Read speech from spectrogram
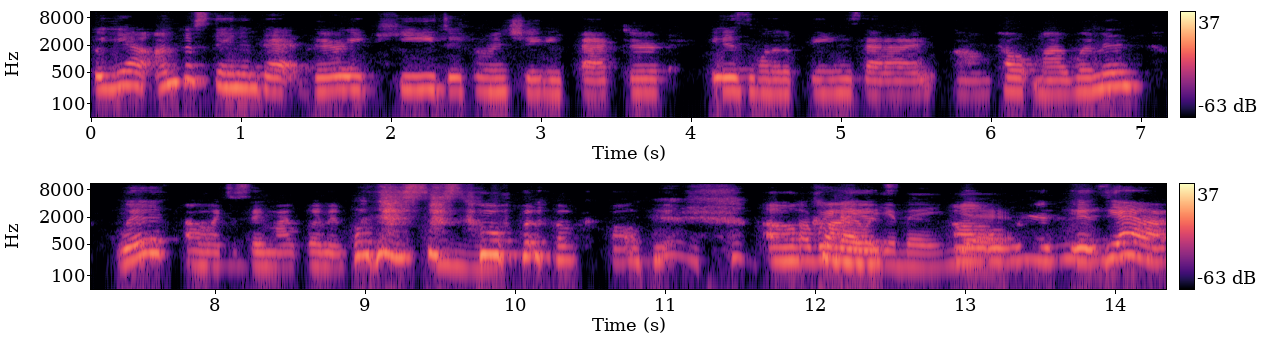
But yeah, understanding that very key differentiating factor is one of the things that I um, help my women with, I don't like to say my women, but that's just mm. what I'm calling it. Um, oh, we know what you mean. Yeah. Um, is, yeah,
